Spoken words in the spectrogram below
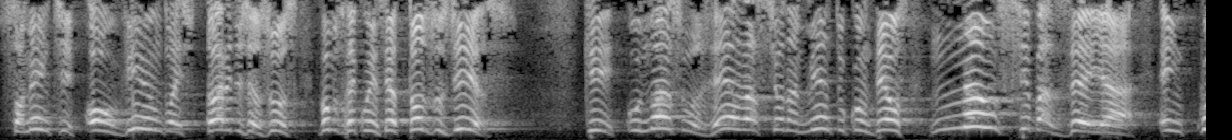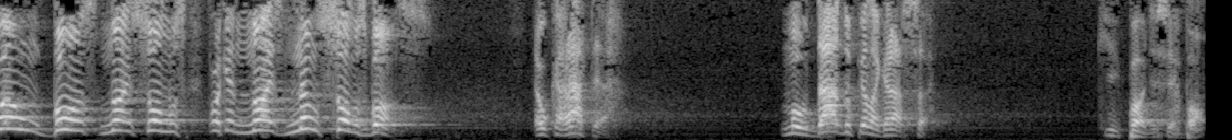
Somente ouvindo a história de Jesus, vamos reconhecer todos os dias que o nosso relacionamento com Deus não se baseia em quão bons nós somos, porque nós não somos bons. É o caráter moldado pela graça, que pode ser bom.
